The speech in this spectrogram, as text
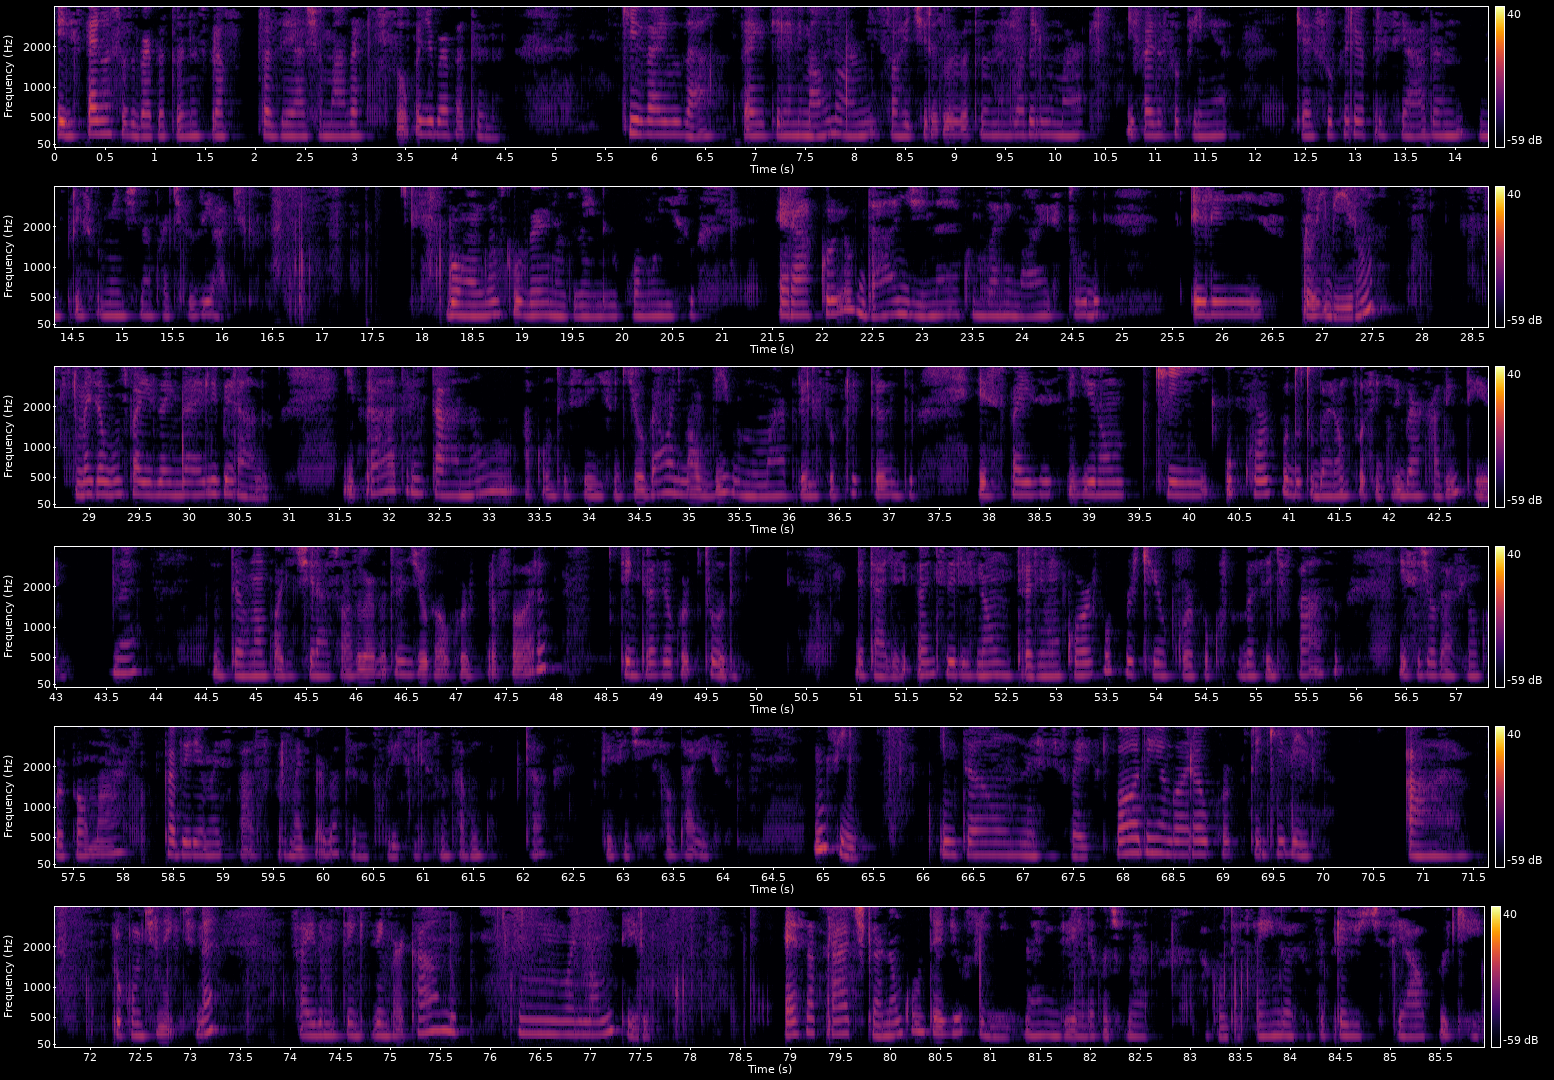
Eles pegam essas barbatanas para fazer a chamada sopa de barbatana, que vai usar, pega aquele animal enorme, só retira as barbatanas, joga ele no mar e faz a sopinha, que é super apreciada, principalmente na parte asiática. Bom, alguns governos vendo como isso era a crueldade, né, com os animais, tudo, eles proibiram, mas em alguns países ainda é liberado. E para tentar não acontecer isso de jogar um animal vivo no mar para ele sofrer tanto, esses países pediram que o corpo do tubarão fosse desembarcado inteiro, né? Então não pode tirar só as barbatanas e jogar o corpo para fora, tem que trazer o corpo todo. Detalhes, antes eles não traziam o corpo porque o corpo ocupa bastante espaço e se jogassem o corpo ao mar, caberia mais espaço para mais barbatanas, por isso que eles lançavam corpo, tá? Esqueci de ressaltar isso. Enfim, então, nesses países que podem, agora o corpo tem que vir a, pro continente, né? Sair do tem que desembarcar com o animal inteiro. Essa prática não conteve o fim, né? Ainda continua acontecendo, é super prejudicial, porque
